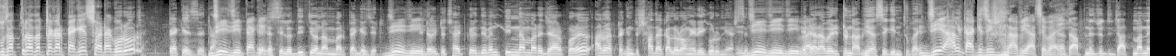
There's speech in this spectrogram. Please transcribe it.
পঁচাত্তর হাজার টাকার প্যাকেজ ছয়টা গরুর। প্যাকেজ এটা? জি জি প্যাকেজ এটা ছিল দ্বিতীয় নাম্বার প্যাকেজের জি জি এটা একটু সাইড করে দিবেন তিন নাম্বারে যাওয়ার পরে আরও একটা কিন্তু সাদা কালো রঙের এই গরু নিয়ে আসছে জি জি জি ভাই। এটার আবার একটু নাভি আছে কিন্তু ভাই। জি হালকা কিছু লাভই আছে ভাই। হ্যাঁ, আপনি যদি জাত মানে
